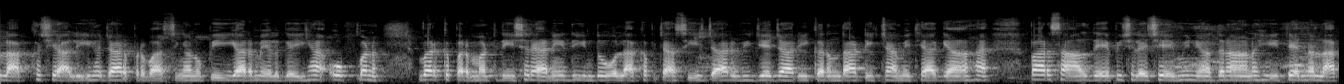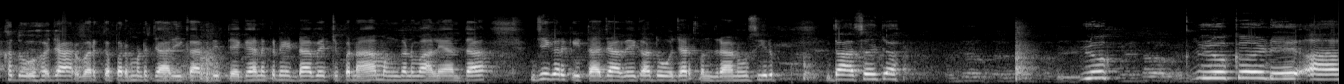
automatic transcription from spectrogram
ਲੱਖ ਛਿਆਲੀ ਹਜ਼ਾਰ ਪ੍ਰਵਾਸੀਆਂ ਨੂੰ ਪੀਆਰ ਮਿਲ ਗਈ ਹੈ। ਓਪਨ ਵਰਕ ਪਰਮਿਟ ਦੀ ਸ਼੍ਰੇਣੀ ਦੀ ਦੋ ਲੱਖ ਪਚਾਸੀ ਹਜ਼ਾਰ ਵੀਜ਼ੇ ਜਾਰੀ ਕਰਨ ਦਾ ਟੀਚਾ ਮਿਥਿਆ ਗਿਆ ਹੈ। ਪਰ ਸਾਲ ਦੇ ਪਿਛਲੇ 6 ਮਹੀਨਿਆਂ ਦੌਰਾਨ ਹੀ ਤਿੰਨ ਲੱਖ ਦੋ ਹਜ਼ਾਰ ਵਰਕ ਪਰਮਿਟ ਜਾਰੀ ਕਰ ਦਿੱਤੇ ਗਏ ਹਨ। ਕੈਨੇਡਾ ਵਿੱਚ ਪਨਾਹ ਮੰਗਣ ਵਾਲਿਆਂ ਦਾ ਜ਼ਿਕਰ ਕੀਤਾ ਜਾਵੇਗਾ। 2015 ਨੂੰ ਸਿਰਫ 10000 ਲੋਕ ਲੋਕਾਂ ਨੇ ਆ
